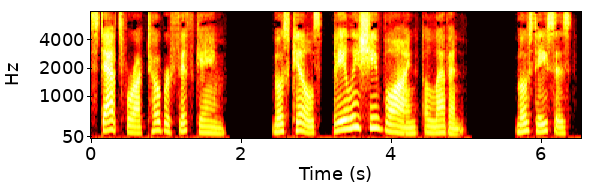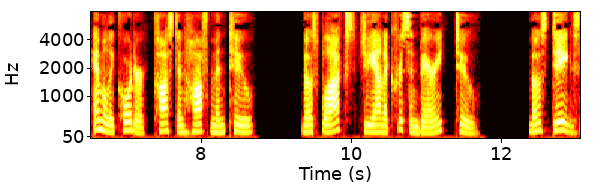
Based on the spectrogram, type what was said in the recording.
Stats for October 5 game. Most kills, Bailey Sheavbline, 11. Most aces, Emily Corder, Costin Hoffman 2. Most blocks, Gianna Christenberry 2. Most digs,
